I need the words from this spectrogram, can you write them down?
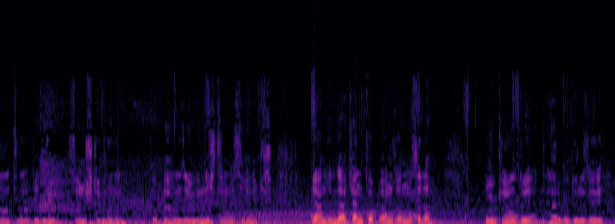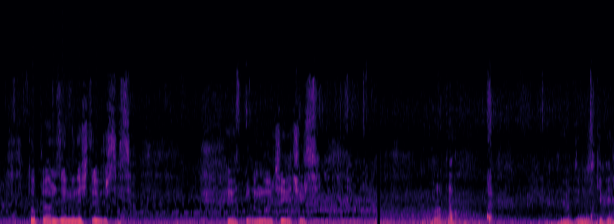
Altın alta duruyor. Sonuçta buranın toprağının zenginleştirilmesi gerekir. Yani illa kendi toprağınız olmasa da mümkün olduğu yerde her bulduğunuz yeri toprağını zenginleştirebilirsiniz. Evet buradan bahçeye geçiyoruz. Burada Gördüğünüz gibi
